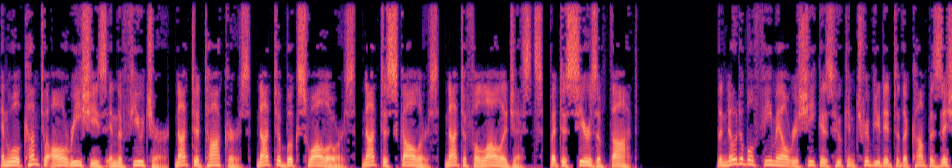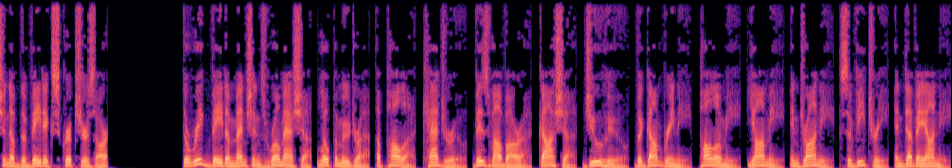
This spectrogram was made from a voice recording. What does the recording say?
and will come to all rishis in the future, not to talkers, not to book swallowers, not to scholars, not to philologists, but to seers of thought. The notable female rishikas who contributed to the composition of the Vedic scriptures are the Rig Veda mentions Romasha, Lopamudra, Apala, Kadru, Visvavara, Gasha, Juhu, Vagambrini, Palomi, Yami, Indrani, Savitri, and Devayani.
